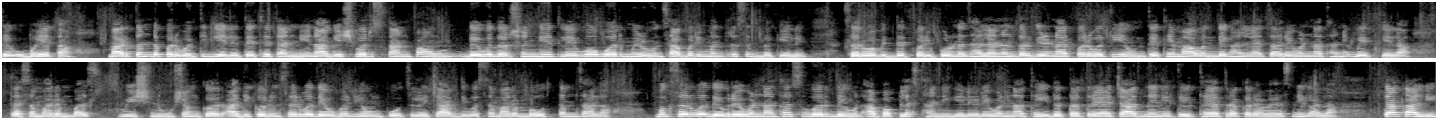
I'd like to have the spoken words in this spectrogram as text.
ते उभयता मार्तंड पर्वती गेले. तेथे त्यांनी नागेश्वर स्थान पाहून देवदर्शन घेतले व वर मिळून साबरी मंत्र सिद्ध केले. सर्व विद्येत परिपूर्ण झाल्यानंतर गिरणार पर्वती येऊन तेथे मावंदे घालण्याचा रेवणनाथाने बेत केला. त्या समारंभास विष्णू शंकर आदी करून सर्व देवगण येऊन पोचले चार दिवस समारंभ उत्तम झाला. मग सर्व देव रेवणनाथास वर देऊन आपापल्या स्थानी गेले. रेवणनाथही दत्तात्रयाच्या आज्ञेने तीर्थयात्रा करावयास निघाला. त्या काली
